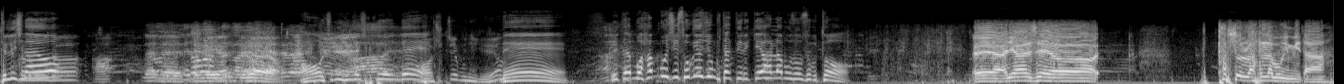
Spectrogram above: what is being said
들리시나요? 아, 네네, 들려요. 들려요. 어, 지금 굉장히 시끄러운데. 어, 축제 분위기예요. 네. 일단 뭐 한 분씩 소개 좀 부탁드릴게요. 한라봉 선수부터. 네, 안녕하세요. top solo 한라봉입니다.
